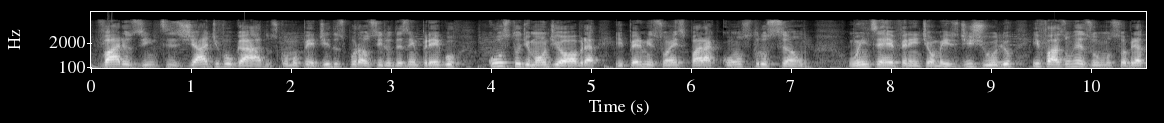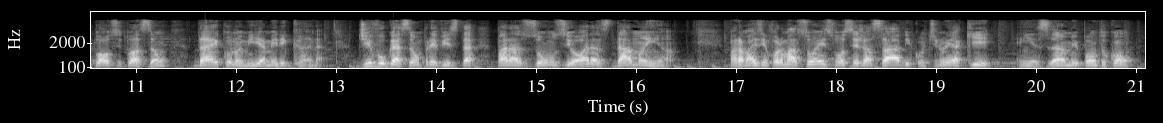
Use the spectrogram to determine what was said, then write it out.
vários índices já divulgados, como pedidos por auxílio-desemprego, custo de mão de obra e permissões para construção. O índice é referente ao mês de julho e faz um resumo sobre a atual situação da economia americana. Divulgação prevista para as 11 horas da manhã. Para mais informações, você já sabe, continue aqui em exame.com.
